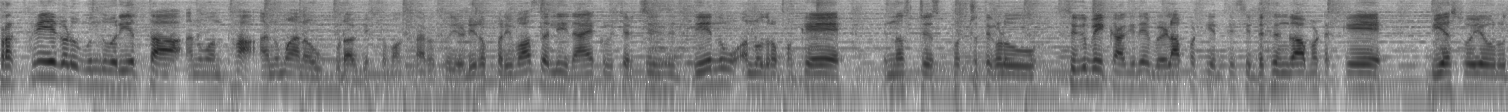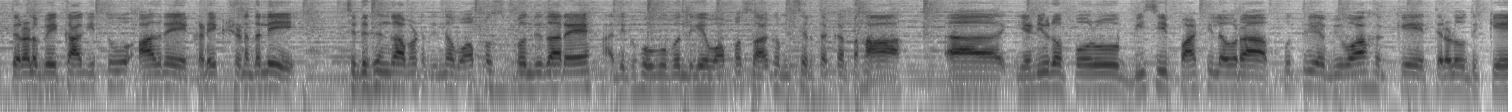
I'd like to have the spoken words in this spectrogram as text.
ಪ್ರಕ್ರಿಯೆಗಳು ಮುಂದುವರಿಯುತ್ತಾ ಅನ್ನುವಂತಹ ಅನುಮಾನವೂ ಕೂಡ ವ್ಯಕ್ತವಾಗ್ತಾ ಇರೋದು. ಯಡಿಯೂರಪ್ಪ ನಿವಾಸದಲ್ಲಿ ನಾಯಕರು ಚರ್ಚಿಸಿದ್ದೇನು ಅನ್ನೋದರ ಬಗ್ಗೆ ಇನ್ನಷ್ಟೇ ಸ್ಪಷ್ಟತೆಗಳು ಸಿಗಬೇಕಾಗಿದೆ. ವೇಳಾಪಟ್ಟಿಯಂತೆ ಸಿದ್ಧಗಂಗಾ ಮಠಕ್ಕೆ ಬಿಎಸ್ವೈ ಅವರು ತೆರಳಬೇಕಾಗಿತ್ತು. ಆದರೆ ಕಡೆ ಕ್ಷಣದಲ್ಲಿ ಸಿದ್ಧಗಂಗಾ ಮಠದಿಂದ ವಾಪಸ್ ಬಂದಿದ್ದಾರೆ. ಅಲ್ಲಿಗೆ ಹೋಗು ಬಂದಿಗೆ ವಾಪಸ್ ಆಗಮಿಸಿರ್ತಕ್ಕಂತಹ ಯಡಿಯೂರಪ್ಪ ಅವರು ಬಿ ಸಿ ಪಾಟೀಲ್ ಅವರ ಪುತ್ರಿಯ ವಿವಾಹಕ್ಕೆ ತೆರಳೋದಕ್ಕೆ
